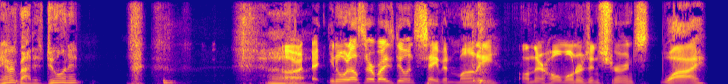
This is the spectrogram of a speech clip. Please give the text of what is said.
Everybody's doing it. All right. You know what else everybody's doing? Saving money on their homeowners insurance. Why?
